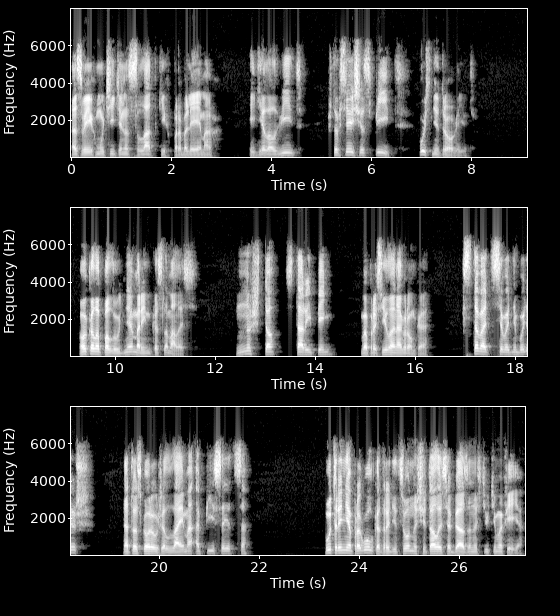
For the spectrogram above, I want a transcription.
о своих мучительно сладких проблемах и делал вид, что все еще спит, пусть не трогают. Около полудня Маринка сломалась. — Ну что, старый пень? — вопросила она громко. — Вставать сегодня будешь? А то скоро уже лайма описается. Утренняя прогулка традиционно считалась обязанностью Тимофея.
